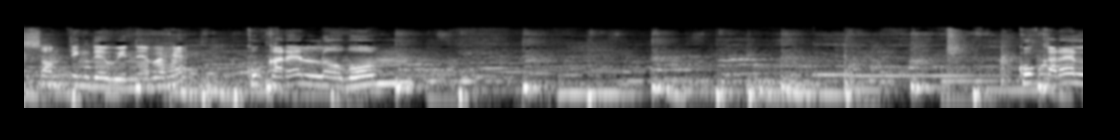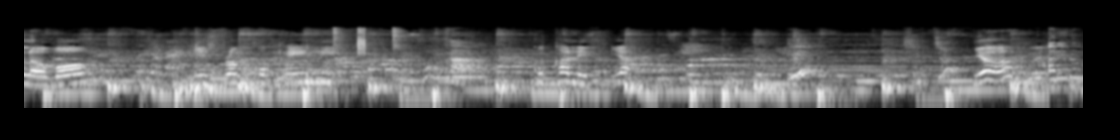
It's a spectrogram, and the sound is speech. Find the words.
Something that we never had. Cocarello bomb. Cocarello bomb is from cocaine leaf. Coca leaf, yeah. Yeah, あれのっ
